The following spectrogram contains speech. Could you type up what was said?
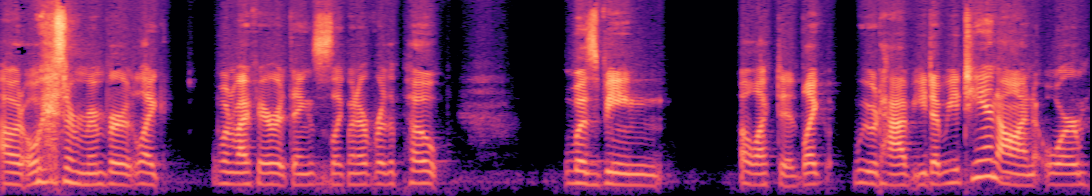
I would always remember like one of my favorite things is like whenever the Pope was being elected, like we would have EWTN on or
